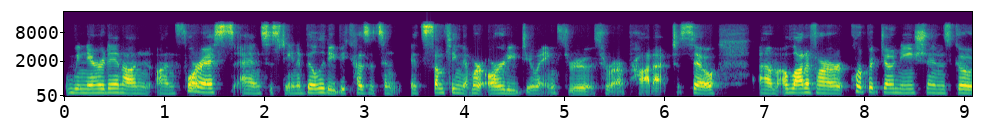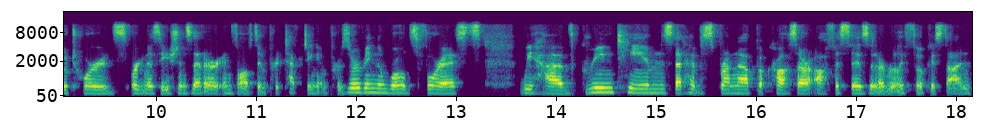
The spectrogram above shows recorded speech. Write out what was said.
we narrowed in on on forests and sustainability because it's an it's something that we're already doing through through our product. So um, a lot of our corporate donations go towards organizations that are involved in protecting and preserving the world's forests. We have green teams that have sprung up across our offices that are really focused on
